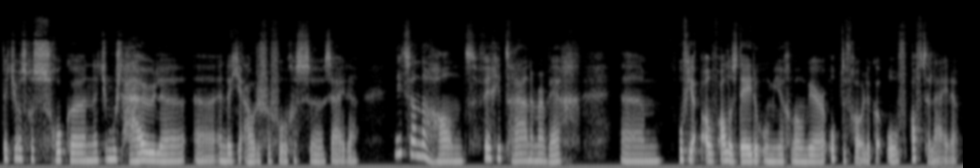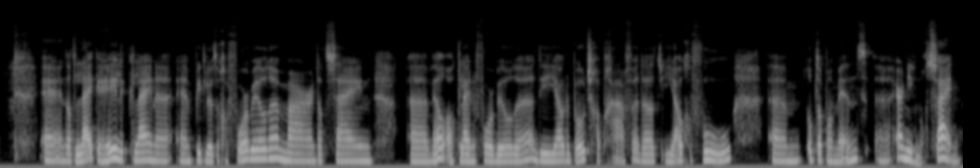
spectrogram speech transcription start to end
dat je was geschrokken, dat je moest huilen uh, en dat je ouders vervolgens uh, zeiden: Niets aan de hand, veeg je tranen maar weg. Um, of, je, of alles deden om je gewoon weer op te vrolijken of af te leiden. En dat lijken hele kleine en pietluttige voorbeelden, maar dat zijn uh, wel al kleine voorbeelden die jou de boodschap gaven dat jouw gevoel um, op dat moment er niet mocht zijn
